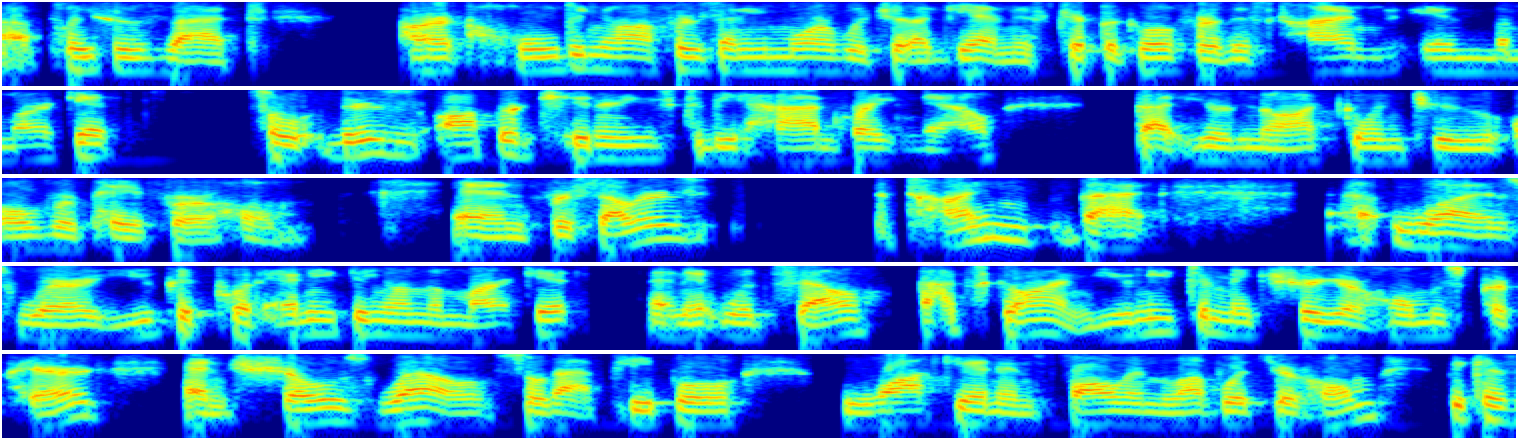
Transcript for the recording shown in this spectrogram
uh, places that aren't holding offers anymore, which again is typical for this time in the market. So there's opportunities to be had right now that you're not going to overpay for a home. And for sellers, the time that uh, was where you could put anything on the market and it would sell, that's gone. You need to make sure your home is prepared and shows well so that people walk in and fall in love with your home because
